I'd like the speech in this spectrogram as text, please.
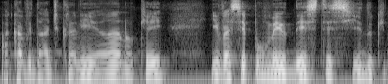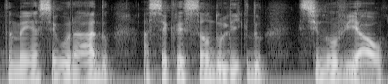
a cavidade craniana, ok? E vai ser por meio desse tecido que também é assegurado a secreção do líquido sinovial,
